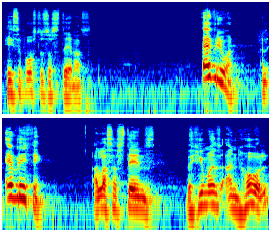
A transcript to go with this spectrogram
he's supposed to sustain us. Everyone and everything. Allah sustains the humans and whole,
